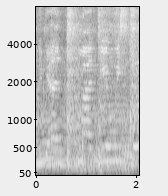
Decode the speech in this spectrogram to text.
again. My dear, we still.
